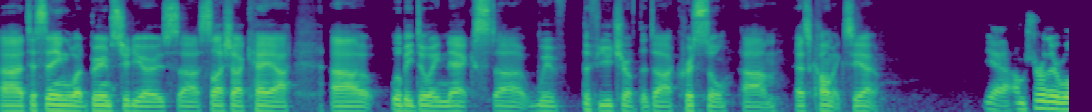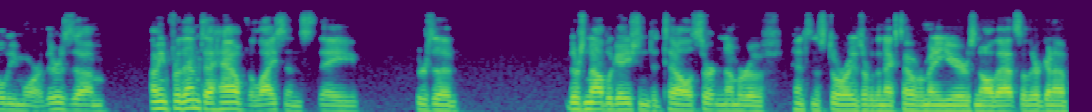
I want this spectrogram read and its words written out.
uh, to seeing what Boom Studios uh, slash Archaia uh, will be doing next uh, with the future of the Dark Crystal um, as comics. Yeah. Yeah, I'm sure there will be more. There's, um, I mean, for them to have the license, they there's a there's an obligation to tell a certain number of Henson stories over the next however many years and all that. So they're gonna,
